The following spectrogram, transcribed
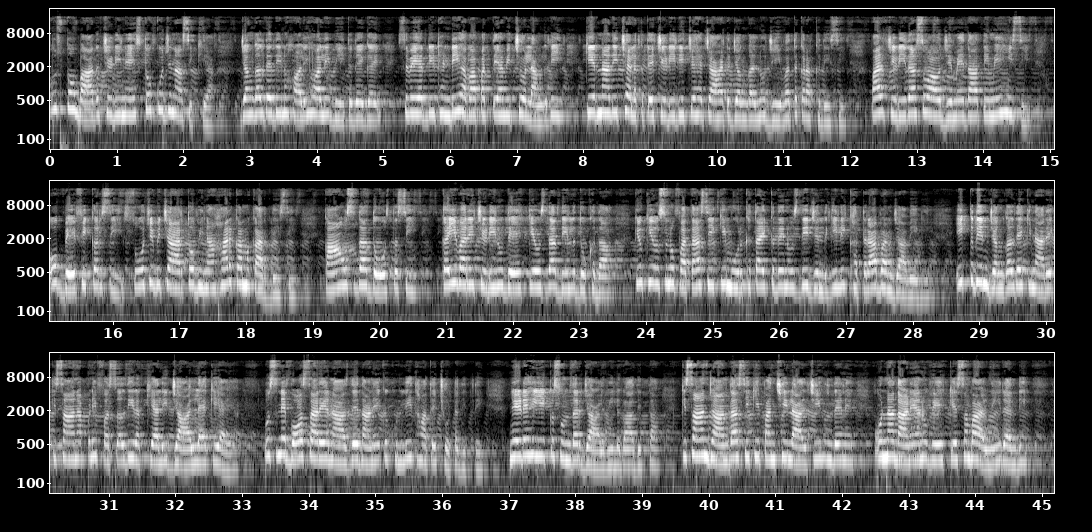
ਉਸ ਤੋਂ ਬਾਅਦ ਚਿੜੀ ਨੇ ਇਸ ਤੋਂ ਕੁਝ ਨਾ ਸਿੱਖਿਆ। ਜੰਗਲ ਦੇ ਦਿਨ ਹੌਲੀ-ਹੌਲੀ ਬੀਤਦੇ ਗਏ। ਸਵੇਰ ਦੀ ਠੰਡੀ ਹਵਾ ਪੱਤਿਆਂ ਵਿੱਚੋਂ ਲੰਘਦੀ, ਕਿਰਨਾਂ ਦੀ ਝਲਕ ਤੇ ਚਿੜੀ ਦੀ ਚਹਿਚਾਹਟ ਜੰਗਲ ਨੂੰ ਜੀਵਤ ਰੱਖਦੀ ਸੀ। ਪਰ ਚਿੜੀ ਦਾ ਸੁਭਾਅ ਜਿਵੇਂ ਦਾ ਤਿਵੇਂ ਹੀ ਸੀ। ਉਹ ਬੇਫਿਕਰ ਸੀ, ਸੋਚ ਵਿਚਾਰ ਤੋਂ ਬਿਨਾਂ ਹਰ ਕੰਮ ਕਰਦੀ ਸੀ। ਕਾਂ ਉਸ ਦਾ ਦੋਸਤ ਸੀ। ਕਈ ਵਾਰੀ ਚਿੜੀ ਨੂੰ ਦੇਖ ਕੇ ਉਸ ਦਾ ਦਿਲ ਦੁਖਦਾ, ਕਿਉਂਕਿ ਉਸ ਨੂੰ ਪਤਾ ਸੀ ਕਿ ਮੂਰਖਤਾ ਇੱਕ ਦਿਨ ਉਸ ਦੀ ਜ਼ਿੰਦਗੀ ਲਈ ਖਤਰਾ ਬਣ ਜਾਵੇਗੀ। ਇੱਕ ਦਿਨ ਜੰਗਲ ਦੇ ਕਿਨਾਰੇ ਕਿਸਾਨ ਆਪਣੀ ਫਸਲ ਦੀ ਰੱਖਿਆ ਲਈ ਜਾਲ ਲੈ ਕੇ ਆਇਆ। ਉਸਨੇ ਬਹੁਤ ਸਾਰੇ ਅਨਾਜ ਦੇ ਦਾਣੇ ਇੱਕ ਖੁੱਲੀ ਥਾਂ ਤੇ ਛੁੱਟ ਦਿੱਤੇ। ਨੇੜੇ ਹੀ ਇੱਕ ਸੁੰਦਰ ਜਾਲ ਵੀ ਲਗਾ ਦਿੱਤਾ। ਕਿਸਾਨ ਜਾਣਦਾ ਸੀ ਕਿ ਪੰਛੀ ਲਾਲਚੀ ਹੁੰਦੇ ਨੇ। ਉਹਨਾਂ ਦਾਣਿਆਂ ਨੂੰ ਵੇਖ ਕੇ ਸੰਭਾਲ ਨਹੀਂ ਰਹਿੰਦੀ।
